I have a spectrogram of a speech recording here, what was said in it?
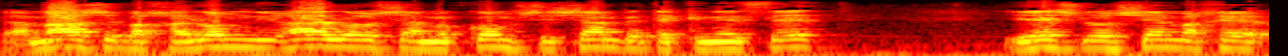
ואמר שבחלום נראה לו שהמקום ששם בית הכנסת יש לו שם אחר,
